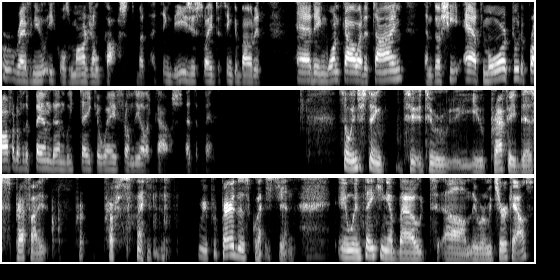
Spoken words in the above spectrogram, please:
revenue equals marginal cost. But I think the easiest way to think about it, adding one cow at a time and does she add more to the profit of the pen than we take away from the other cows at the pen? So interesting to to you preface this preface pre- we prepared this question. And when thinking about um, they were mature cows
